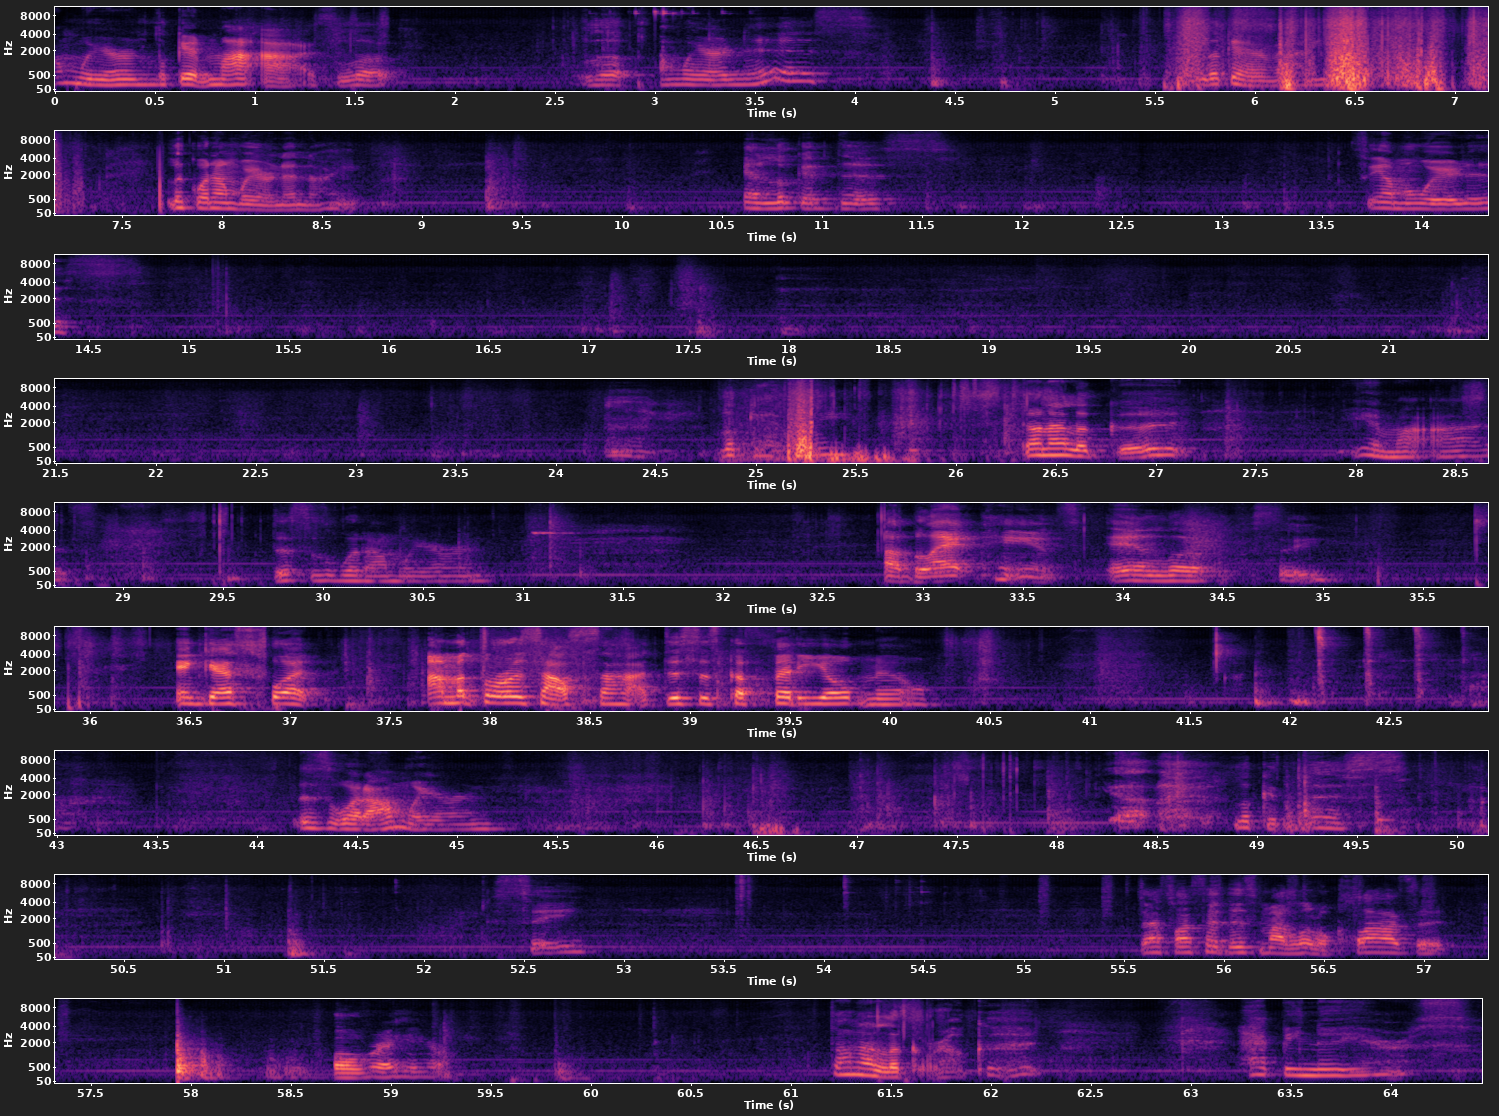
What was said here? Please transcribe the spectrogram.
I'm wearing, look at my eyes, look. Look, I'm wearing this. Look at everybody. Look what I'm wearing tonight. And look at this. See, I'm gonna wear this. Look at me. Don't I look good? Yeah, my eyes. This is what I'm wearing. A black pants. And look, see. And guess what? I'm going to throw this outside. This is confetti oatmeal. This is what I'm wearing. Yep. Look at this. See? That's why I said this is my little closet. Over here. Don't I look real good? Happy New Year's.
